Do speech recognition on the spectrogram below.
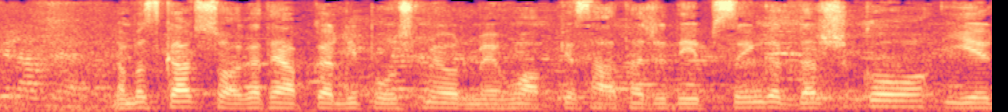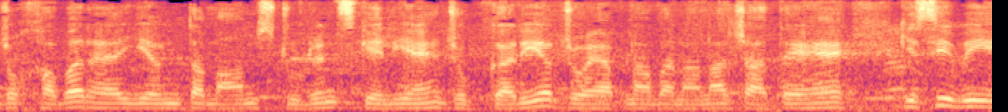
नमस्कार, स्वागत है आपका अर्ली पोस्ट में और मैं हूँ आपके साथ अजयदीप सिंह। दर्शकों, ये जो खबर है, ये उन तमाम स्टूडेंट्स के लिए है जो करियर जो है अपना बनाना चाहते हैं किसी भी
